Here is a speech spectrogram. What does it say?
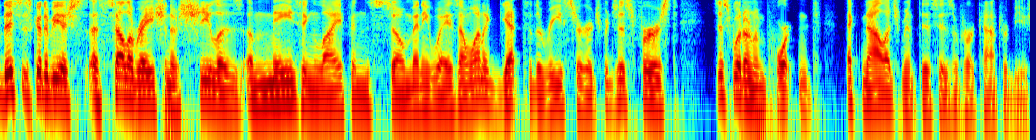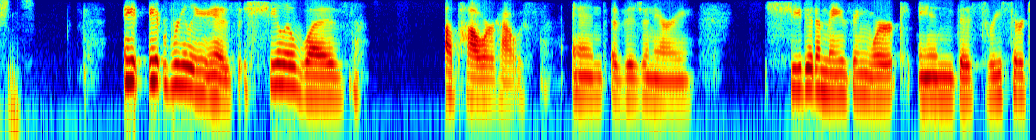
This is going to be a, a, celebration of Sheila's amazing life in so many ways. I want to get to the research, but just first, just what an important acknowledgement this is of her contributions. It it really is. Sheila was a powerhouse and a visionary. She did amazing work in this research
